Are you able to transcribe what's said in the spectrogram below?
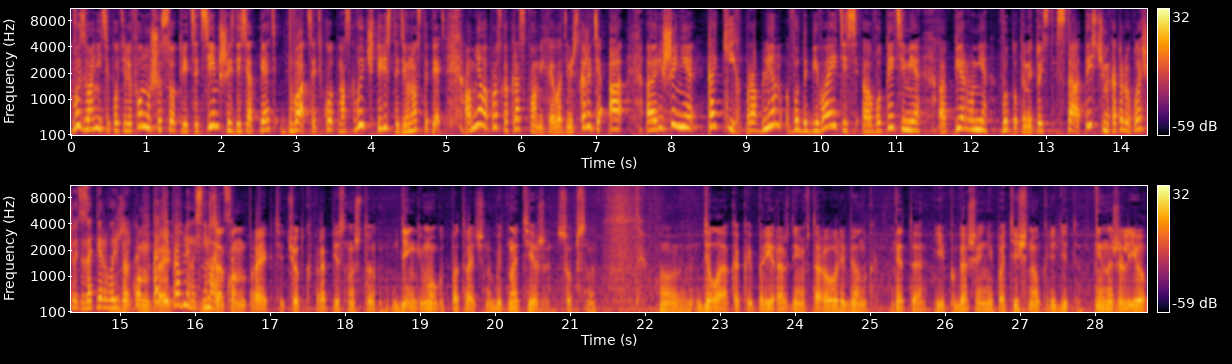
вы звоните по телефону 637 65 9520, код Москвы 495. А у меня вопрос как раз к вам, Михаил Владимирович. Скажите, а, а решение каких проблем вы добиваетесь а, вот этими а, первыми выплатами, то есть 100 тысячами, которые выплачиваются за первого ребенка? Какие проблемы снимаются? В законопроекте четко прописано, что деньги могут потрачены быть на те же, собственно, дела, как и при рождении второго ребенка. Это и погашение ипотечного кредита, и на жилье,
